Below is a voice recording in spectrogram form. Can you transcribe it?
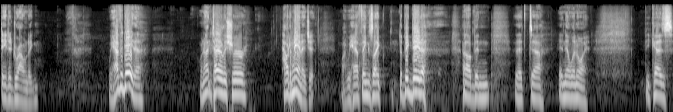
data drowning. We have the data, we're not entirely sure how to manage it. Why we have things like the big data hub in, that, uh, in Illinois. Because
